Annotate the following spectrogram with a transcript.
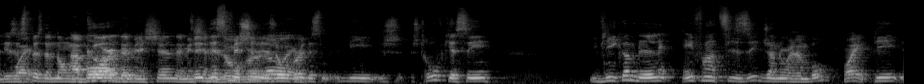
les Ouais. espèces de noms de Aboard code. the mission, the mission This is mission over. is ouais. over. this- puis je, je trouve que c'est. Il vient comme infantiliser John Rambo. Ouais, Puis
